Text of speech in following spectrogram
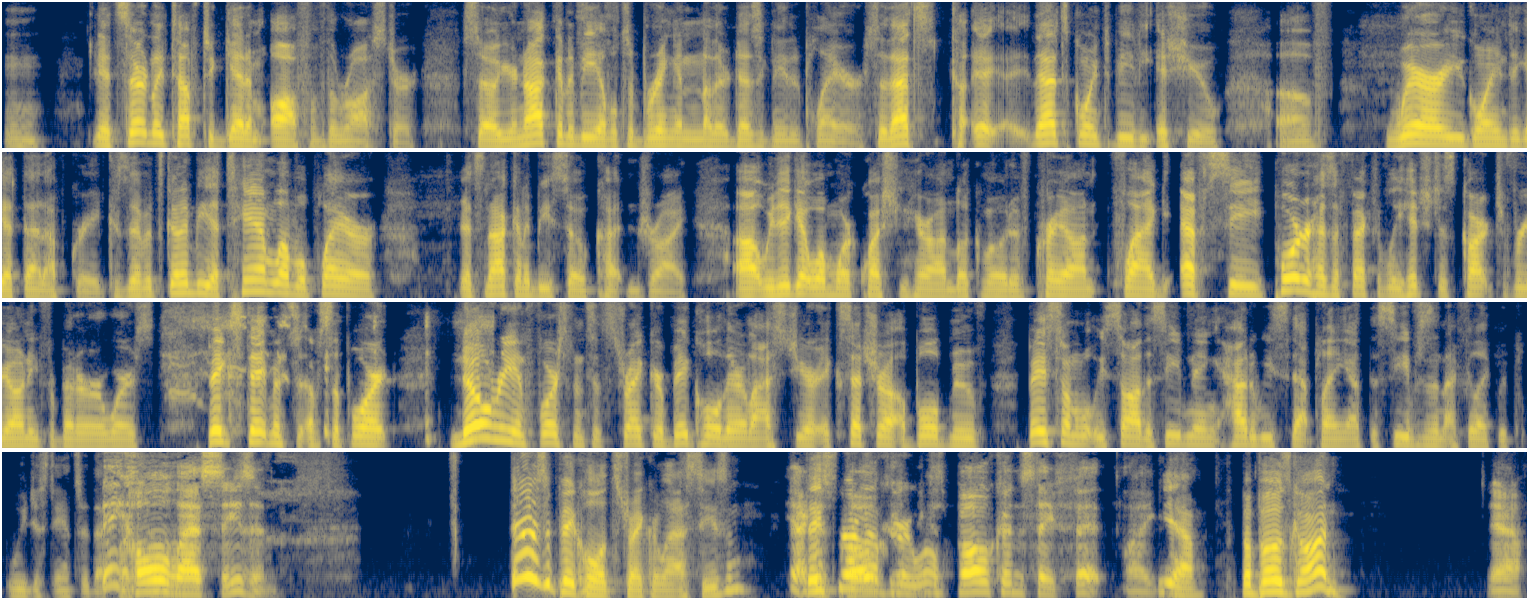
Mm-hmm. It's certainly tough to get him off of the roster. So you're not going to be able to bring in another designated player. So that's eh, that's going to be the issue of where are you going to get that upgrade? Because if it's going to be a TAM level player, it's not going to be so cut and dry. Uh, we did get one more question here on Locomotive Crayon Flag FC. Porter has effectively hitched his cart to Vrioni for better or worse. Big statements of support. No reinforcements at striker. Big hole there last year, etc. A bold move based on what we saw this evening. How do we see that playing out this season? I feel like we, we just answered that. Big hole last season. There was a big hole at striker last season. Yeah, they started Bou, very well. Bou couldn't stay fit. Like yeah, but Bou's gone. Yeah.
